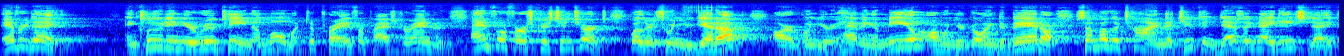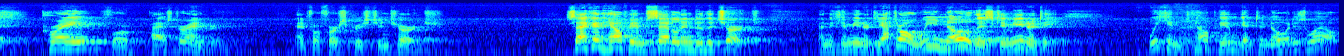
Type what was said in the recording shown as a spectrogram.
Every day including your routine, a moment to pray for Pastor Andrew and for First Christian Church, whether it's when you get up or when you're having a meal or when you're going to bed or some other time that you can designate each day, pray for Pastor Andrew and for First Christian Church. Second, help him settle into the church and the community. After all, we know this community. We can help him get to know it as well.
